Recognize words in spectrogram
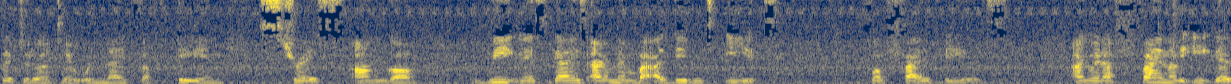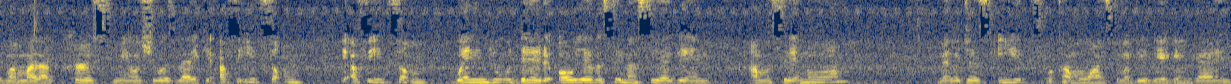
slept with her were nights of pain stress anger weakness. Guys i remember i didn't eat for five days. And when i finally eat guys my mother cursed me. And she was like you have to eat something you have to eat something. When you dead oh you gonna I not see again i'ma say no i'm just eat because i want to see my baby again guys.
